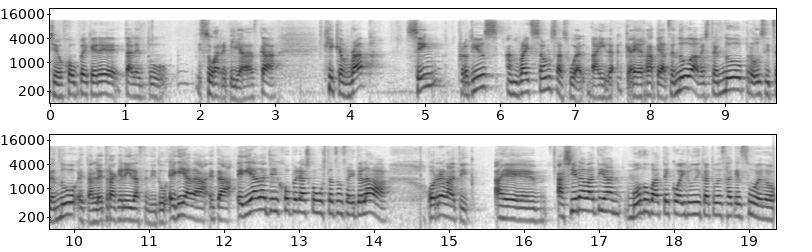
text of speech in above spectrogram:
Joe Hopek ere talentu izugarri pila dazka. He can rap, sing, produce and write songs as well. Bai, rapeatzen du, abesten du, produzitzen du, eta letrak ere idazten ditu. Egia da, eta egia da J. Hopper asko gustatzen zaitela horregatik. Hasiera batean modu batekoa irudikatu dezakezu edo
